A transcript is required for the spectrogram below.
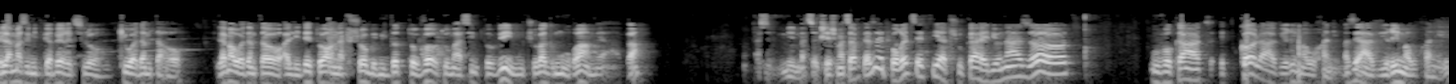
ולמה זה מתגבר אצלו? כי הוא אדם טהור. למה הוא אדם טהור? על ידי תואר נפשו במידות טובות ומעשים טובים ותשובה גמורה מאהבה. אז כשיש מצב כזה, פורצת היא התשוקה העליונה הזאת ובוקעת את כל האווירים הרוחניים. מה זה האווירים הרוחניים?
